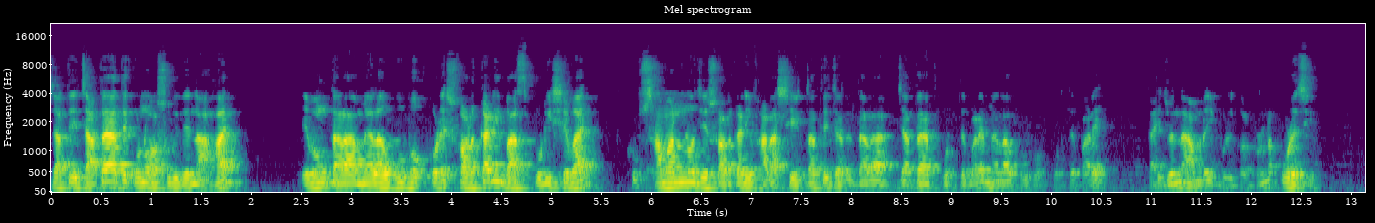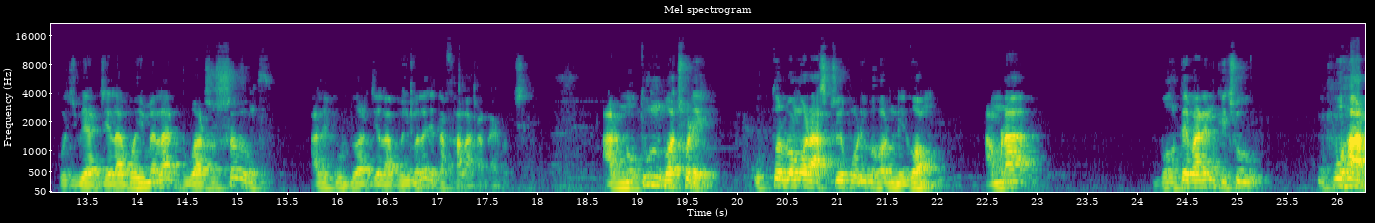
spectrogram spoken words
যাতে যাতায়াতে কোনো অসুবিধে না হয় এবং তারা মেলা উপভোগ করে। সরকারি বাস পরিষেবায় খুব সামান্য যে সরকারি ভাড়া, সেটাতে যাতে তারা যাতায়াত করতে পারে, মেলা উপভোগ করতে পারে, তাই জন্য আমরা এই পরিকল্পনা করেছি। কোচবিহার জেলা বইমেলা ডুয়ার উৎসব এবং আলিপুরদুয়ার জেলা বইমেলা, যেটা ফালাকাটায় হচ্ছে। আর নতুন বছরে উত্তরবঙ্গ রাষ্ট্রীয় পরিবহন নিগম, আমরা বলতে পারেন কিছু উপহার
